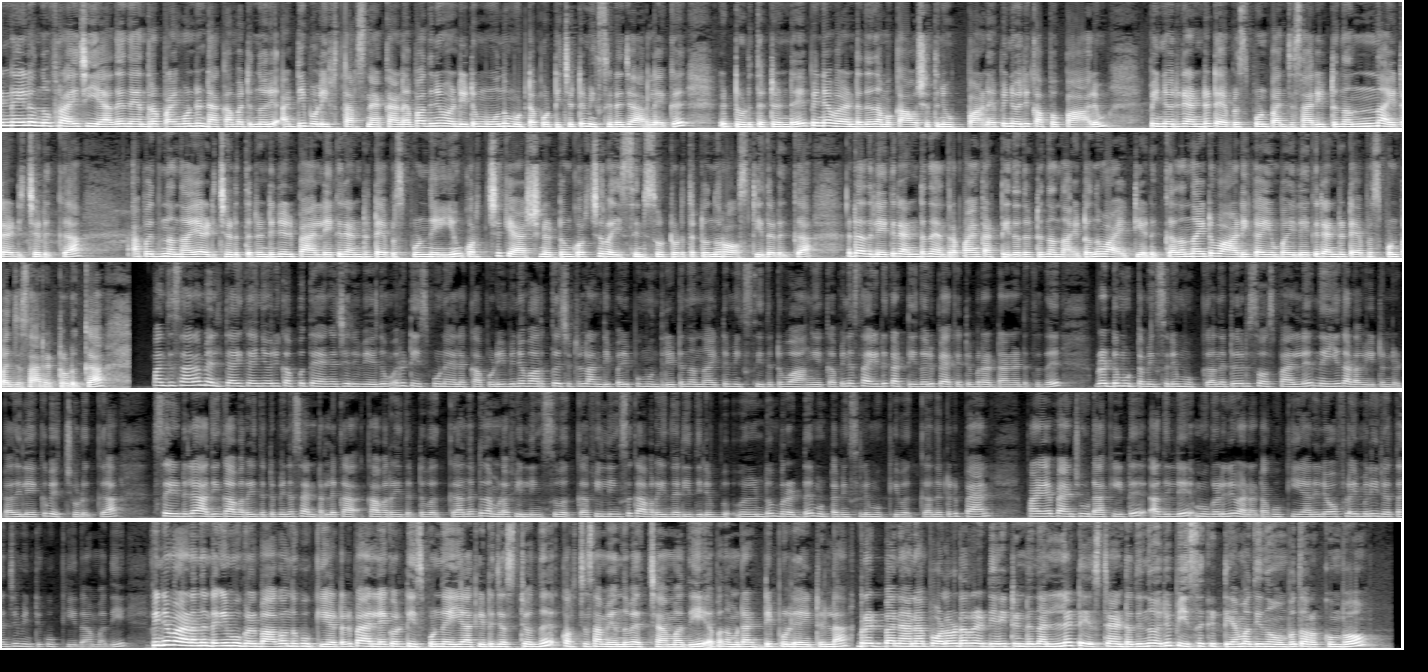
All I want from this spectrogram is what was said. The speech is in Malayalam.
എണ്ണയിലൊന്നും ഫ്രൈ ചെയ്യാതെ നേന്ത്രപ്പഴം കൊണ്ട് ഉണ്ടാക്കാൻ പറ്റുന്ന ഒരു അടിപൊളി ഇഫ്താർ സ്നാക്കാണ് അപ്പോൾ അതിന് വേണ്ടിയിട്ട് മൂന്ന് മുട്ട പൊട്ടിച്ചിട്ട് മിക്സിയുടെ ജാറിലേക്ക് ഇട്ട് കൊടുത്തിട്ടുണ്ട്. പിന്നെ വേണ്ടത് നമുക്ക് ആവശ്യത്തിന് ഉപ്പാണ്. പിന്നെ ഒരു കപ്പ് പാലും പിന്നെ ഒരു രണ്ട് ടേബിൾ സ്പൂൺ പഞ്ചസാര ഇട്ട് നന്നായിട്ട് അടിച്ചെടുക്കുക. അപ്പോൾ ഇത് നന്നായി അടിച്ചെടുത്തിട്ടുണ്ട്. ഇനി ഒരു പാനിലേക്ക് രണ്ട് ടേബിൾ സ്പൂൺ നെയ്യും കുറച്ച് ക്യാഷിനിട്ടും കുറച്ച് റൈസിൻസും ഇട്ട് കൊടുത്തിട്ടൊന്ന് റോസ്റ്റ് ചെയ്തെടുക്കുക. എന്നിട്ട് അതിലേക്ക് രണ്ട് നേന്ത്രപ്പായം കട്ട് ചെയ്തിട്ട് നന്നായിട്ടൊന്ന് വഴറ്റിയെടുക്കുക. നന്നായിട്ട് വാടി കഴിയുമ്പോൾ അതിലേക്ക് രണ്ട് ടേബിൾ സ്പൂൺ പഞ്ചസാര ഇട്ട് കൊടുക്കുക. പഞ്ചസാര മെൽറ്റായി കഴിഞ്ഞ ഒരു കപ്പ് തേങ്ങ ചെരുവിയതും ഒരു ടീസ്പൂൺ ഏലക്കാപ്പൊടിയും പിന്നെ വറുത്ത് വെച്ചിട്ടുള്ള അണ്ടിപ്പരിപ്പ് മുന്തിരിയിട്ട് നന്നായിട്ട് മിക്സ് ചെയ്തിട്ട് വാങ്ങിക്കുക പിന്നെ സൈഡ് കട്ട് ചെയ്ത ഒരു പാക്കറ്റ് ബ്രെഡാണ് എടുത്തത്. ബ്രെഡ് മുട്ട മിക്സിൽ മുക്കുക. എന്നിട്ട് ഒരു സോസ് പാനിൽ നെയ്യ് തടവിയിട്ടുണ്ട് കേട്ടോ അതിലേക്ക് വെച്ചു കൊടുക്കുക. സൈഡിൽ ആദ്യം കവർ ചെയ്തിട്ട് പിന്നെ സെന്ററിൽ കവർ ചെയ്തിട്ട് വെക്കുക. എന്നിട്ട് നമ്മൾ ഫില്ലിങ്സ് വെക്കുക. ഫില്ലിങ്സ് കവർ ചെയ്യുന്ന രീതിയിൽ വീണ്ടും ബ്രെഡ് മുട്ട മിക്സിൽ മുക്കി വെക്കുക. എന്നിട്ടൊരു പാൻ പഴയ പാൻ ചൂടാക്കിയിട്ട് അതിൽ മുകളിൽ വേണം കേട്ടോ കുക്ക് ചെയ്യാൻ. ലോ ഫ്ലെയിമിൽ ഇരുപത്തഞ്ച് മിനിറ്റ് കുക്ക് ചെയ്താൽ മതി. പിന്നെ വേണമെന്നുണ്ടെങ്കിൽ മുകൾ ഭാഗം ഒന്ന് കുക്ക് ചെയ്യട്ടെ. ഒരു പാനിലേക്ക് ഒരു ടീസ്പൂൺ നെയ്യാക്കിയിട്ട് ജസ്റ്റ് ഒന്ന് കുറച്ച് സമയം ഒന്ന് വെച്ചാൽ മതി. അപ്പോൾ നമ്മുടെ അടിപൊളിയായിട്ടുള്ള ബ്രെഡ് ബനാന പോളവിടെ റെഡി ആയിട്ടുണ്ട്. നല്ല ടേസ്റ്റ് ആണ് കേട്ടോ ഒരു പീസ് കിട്ടിയാൽ മതി. നോമ്പ് തുറക്കുമ്പോൾ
